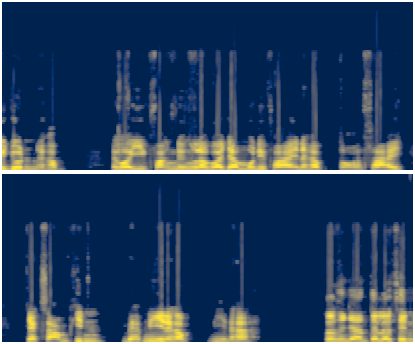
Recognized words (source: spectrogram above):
รถยนต์นะครับ แล้วก็อีกฝั่งหนึ่งเราก็จะโมดิฟายนะครับ ต่อสายแจ็ค3พินแบบนี้นะครับนี่นะฮะสายสัญญาณแต่ละเส้น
